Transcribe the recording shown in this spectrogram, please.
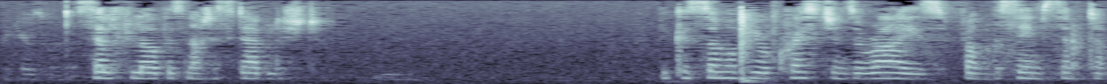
Because what? Self love is not established. Because some of your questions arise from the same symptom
